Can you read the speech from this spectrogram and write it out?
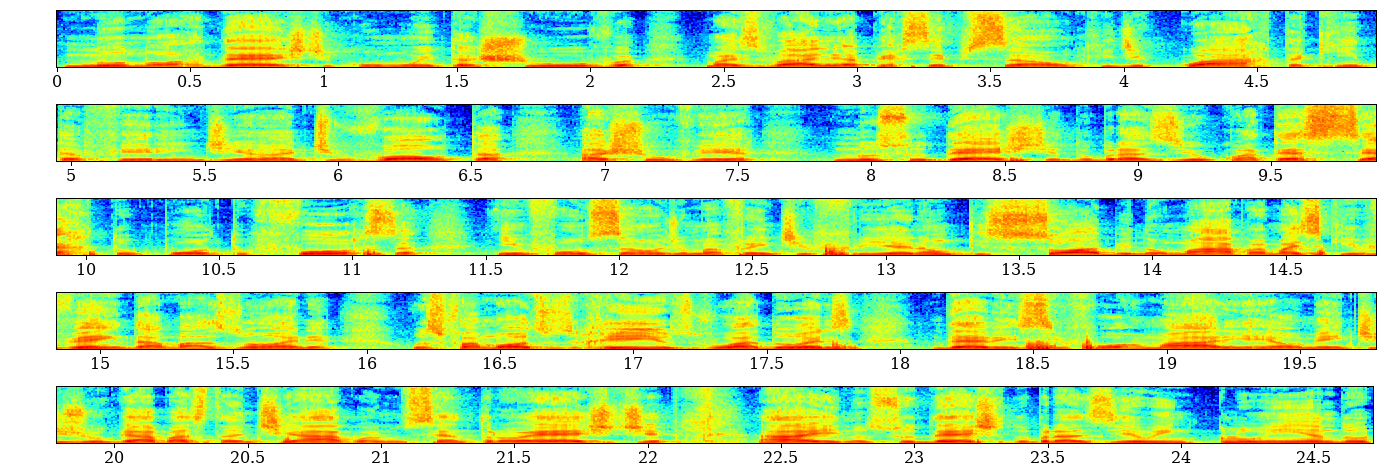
no nordeste com muita chuva, mas vale a percepção que de quarta, quinta-feira em diante volta a chover no sudeste do Brasil com até certo ponto força em função de uma frente fria, não que sobe no mapa, mas que vem da Amazônia, os famosos rios voadores devem se formar e realmente julgar bastante água no centro-oeste, aí no sudeste sudeste do Brasil, incluindo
